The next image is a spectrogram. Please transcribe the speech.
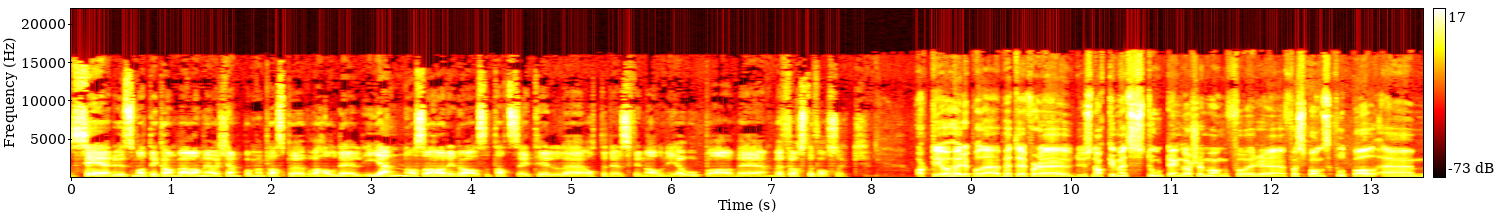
ser det ut som at de kan være med og kjempe om en plass på øvre halvdel igjen. Og så har de da altså tatt seg til eh, åttedelsfinalen i Europa ved, ved første forsøk. Artig å høre på deg, Petter, for det, du snakker med et stort engasjement for, eh, for spansk fotball. Um,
